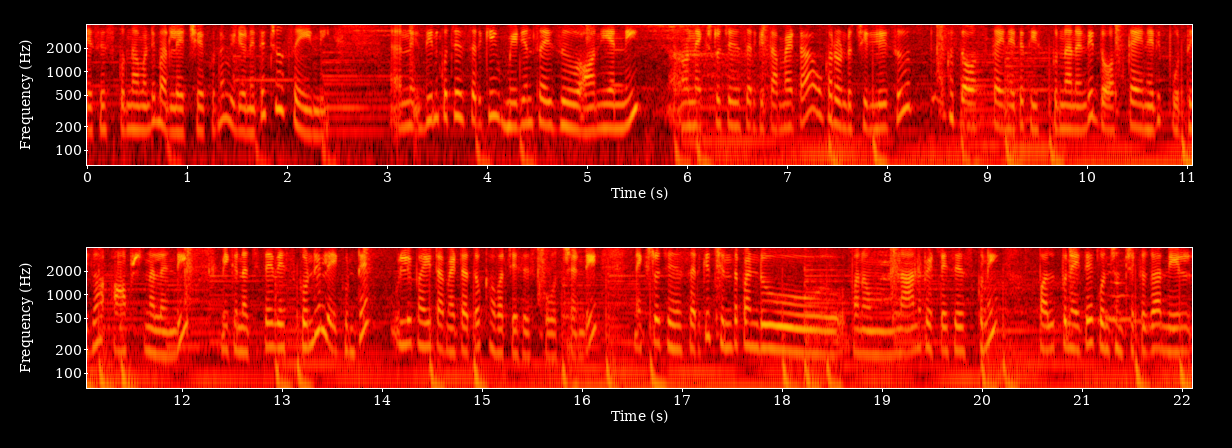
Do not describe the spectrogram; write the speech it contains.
చేసేసుకుందామండి. మరి లేట్ చేయకుండా వీడియోని అయితే చూసేయండి. దీనికి వచ్చేసరికి మీడియం సైజు ఆనియన్ని నెక్స్ట్ వచ్చేసరికి టమాటా ఒక రెండు చిల్లీస్ ఒక దోసకాయని అయితే తీసుకున్నానండి. దోసకాయ అనేది పూర్తిగా ఆప్షనల్ అండి. మీకు నచ్చితే వేసుకోండి లేకుంటే ఉల్లిపాయ టమాటాతో కవర్ చేసేసుకోవచ్చండి. నెక్స్ట్ వచ్చేసరికి చింతపండు మనం నానబెట్టేసేసుకుని పల్పుని అయితే కొంచెం చిక్కగా నీళ్ళు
